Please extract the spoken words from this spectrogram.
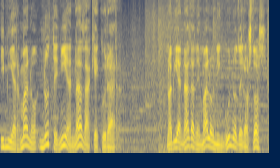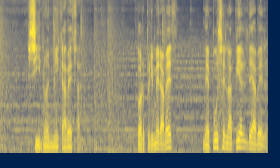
y mi hermano no tenía nada que curar. No había nada de malo ninguno de los dos, sino en mi cabeza. Por primera vez me puse en la piel de Abel,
